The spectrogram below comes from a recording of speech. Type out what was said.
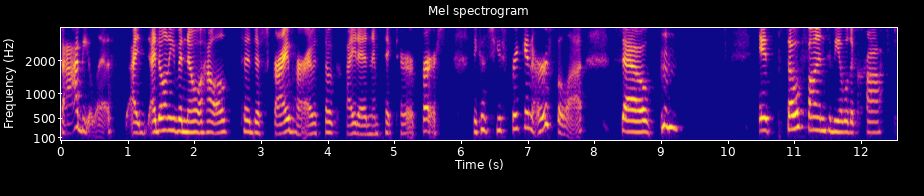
fabulous. I, I don't even know how else to describe her. I was so excited and I picked her first because she's freaking Ursula. So it's so fun to be able to craft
